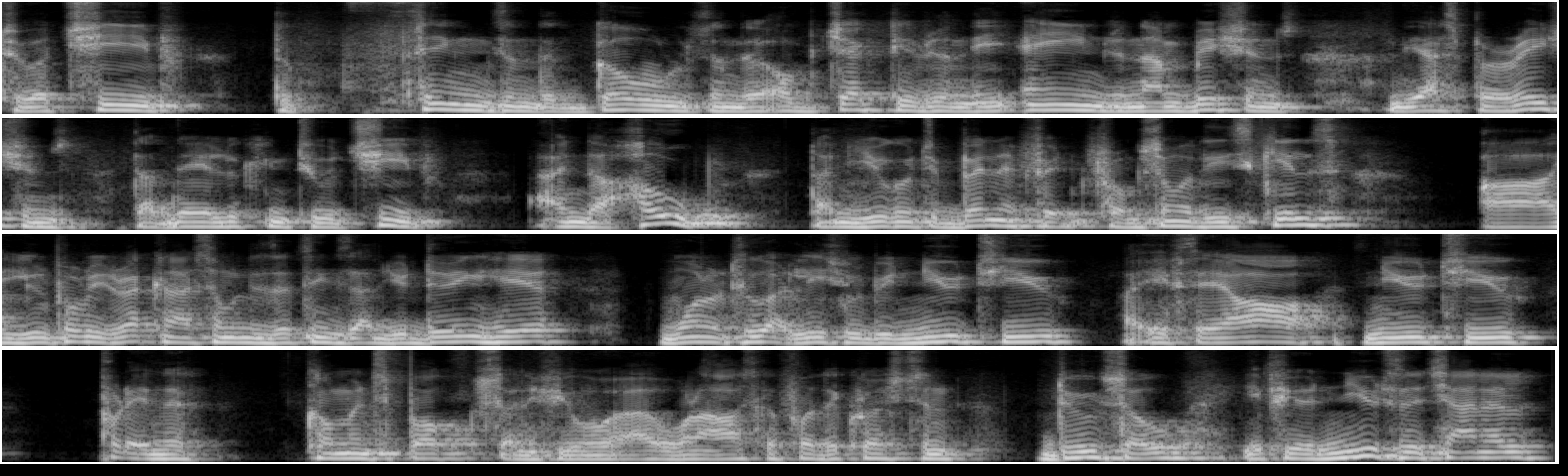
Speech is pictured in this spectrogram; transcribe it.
to achieve the things and the goals and the objectives and the aims and ambitions and the aspirations that they're looking to achieve. And the hope that you're going to benefit from some of these skills. Uh, you'll probably recognize some of the things that you're doing here. One or two at least will be new to you. Uh, if they are new to you, put it in the comments box. And if you uh, want to ask a further question, do so. If you're new to the channel,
